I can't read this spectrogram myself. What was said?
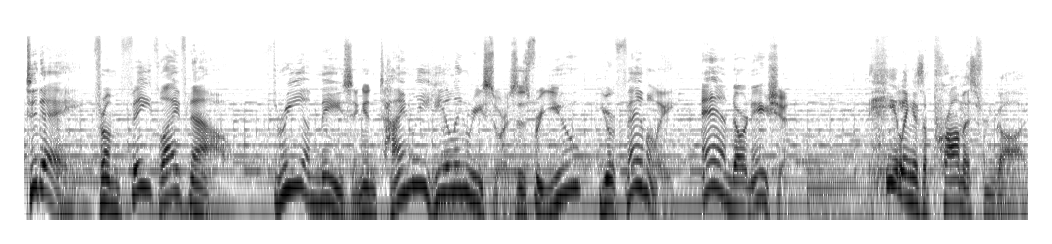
Today, from Faith Life Now, three amazing and timely healing resources for you, your family, and our nation. Healing is a promise from God.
